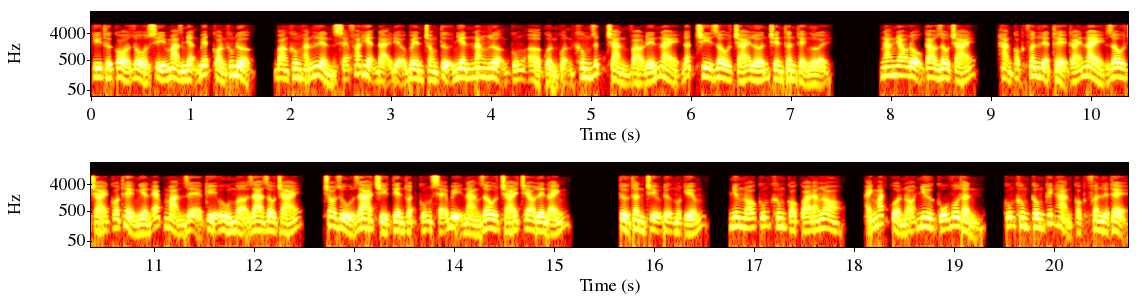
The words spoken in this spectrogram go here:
kỳ thực cỏ rổ xì mạt nhận biết còn không được, bằng không hắn liền sẽ phát hiện đại điệu bên trong tự nhiên năng lượng cũng ở quần quận không dứt tràn vào đến này đất chi dâu trái lớn trên thân thể người. Ngang nhau độ cao dâu trái hàn cọc phân liệt thể cái này dâu trái có thể nghiền ép mạn dễ kỳ ủ mở ra dâu trái, cho dù ra chỉ tiên thuật cũng sẽ bị nàng dâu trái treo lên đánh. Tử thần chịu đựng một kiếm, nhưng nó cũng không có quá đáng lo, ánh mắt của nó như cũ vô thần, cũng không công kích hàn cọc phân liệt thể,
